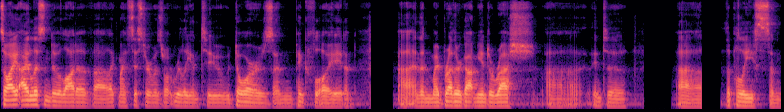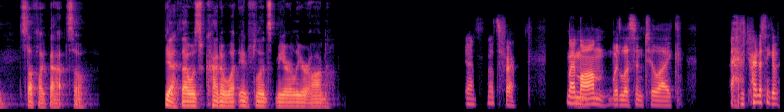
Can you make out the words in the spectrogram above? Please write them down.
So I, I listened to a lot of uh, like my sister was really into Doors and Pink Floyd and uh, and then my brother got me into Rush, uh, into uh, the Police and stuff like that. So yeah, that was kind of what influenced me earlier on. Yeah, that's fair. My mom would listen to like I'm trying to think of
